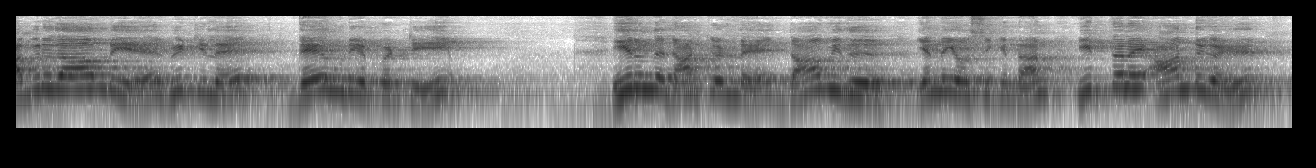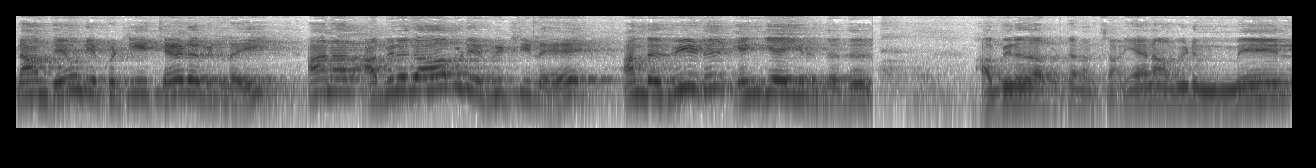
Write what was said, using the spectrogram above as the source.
அபிரதாவுடைய வீட்டிலே தேவனுடைய பெட்டி இருந்த நாட்களிலே தாவிது என்ன யோசிக்கின்றான்? இத்தனை ஆண்டுகள் நாம் தேவனுடைய பெட்டியை தேடவில்லை. ஆனால் அபினதாவுடைய வீட்டிலே அந்த வீடு எங்கே இருந்தது? அபினதா அப்படித்தான் நினச்சான். ஏன்னா வீடு மேல்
